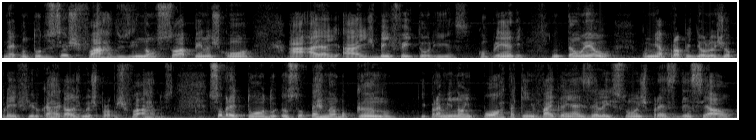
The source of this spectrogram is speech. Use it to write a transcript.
né, com todos os seus fardos, e não só apenas com a, a, as benfeitorias, compreende? Então eu, com minha própria ideologia, eu prefiro carregar os meus próprios fardos. Sobretudo, eu sou pernambucano, e para mim não importa quem vai ganhar as eleições presidencial.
